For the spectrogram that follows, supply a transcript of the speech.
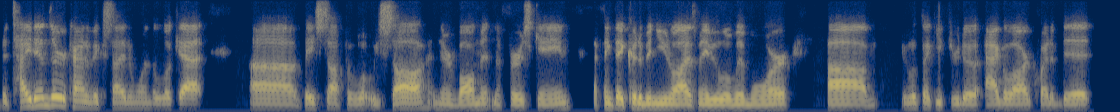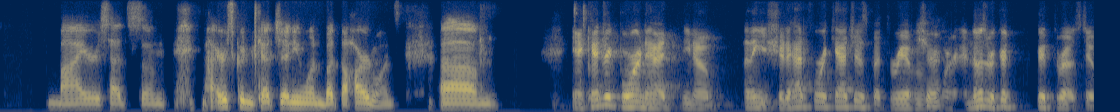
the tight ends are kind of exciting one to look at uh, based off of what we saw in their involvement in the first game. I think they could have been utilized maybe a little bit more. Um, it looked like he threw to Agholor quite a bit. Meyers had some. Meyers couldn't catch anyone but the hard ones. Um, yeah, Kendrick Bourne had, you know, I think he should have had four catches, but three of them sure. were, and those were good, good throws too.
